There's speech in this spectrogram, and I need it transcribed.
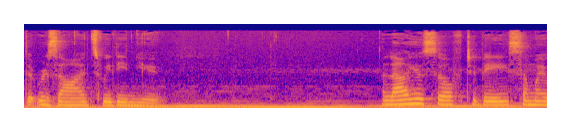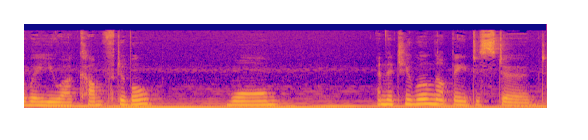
that resides within you. Allow yourself to be somewhere where you are comfortable, warm, and that you will not be disturbed.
